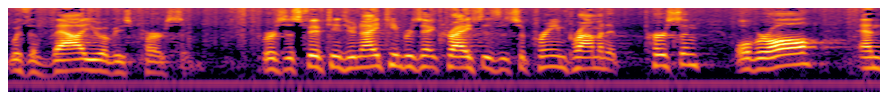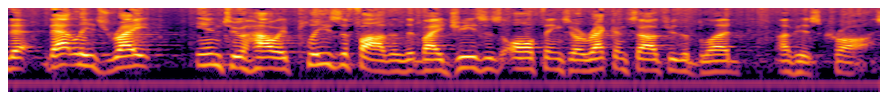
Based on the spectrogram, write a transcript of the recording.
with the value of his person. Verses 15 through 19 present Christ as the supreme prominent person overall, and that, that leads right into how it pleased the Father that by Jesus all things are reconciled through the blood of his cross.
